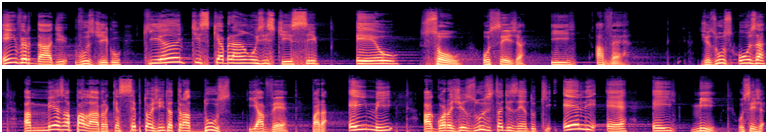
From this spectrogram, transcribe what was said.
em verdade vos digo que antes que Abraão existisse, eu sou, ou seja, Iavé. Jesus usa a mesma palavra que a Septuaginta traduz Iavé para Eimi, agora Jesus está dizendo que ele é Eimi, ou seja,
